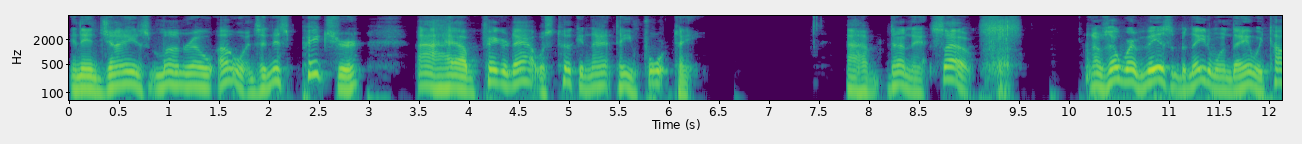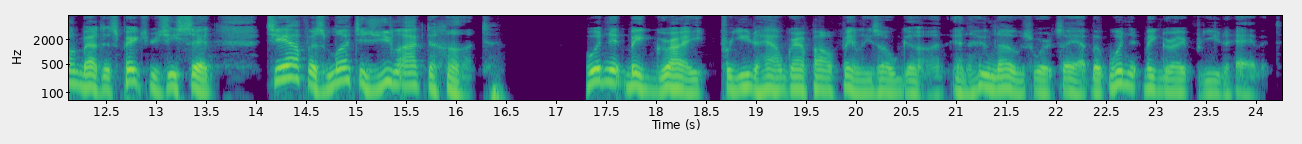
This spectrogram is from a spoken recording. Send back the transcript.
And then James Monroe Owens. And this picture I have figured out was took in 1914. I have done that. So I was over visiting Benita one day and we talked about this picture. She said, Jeff, as much as you like to hunt, wouldn't it be great for you to have Grandpa Finley's old gun? And who knows where it's at, but wouldn't it be great for you to have it?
